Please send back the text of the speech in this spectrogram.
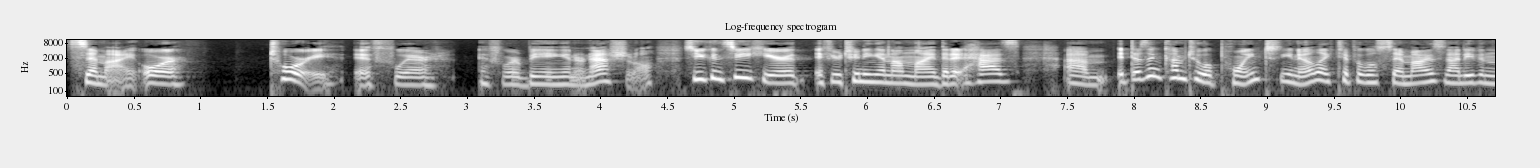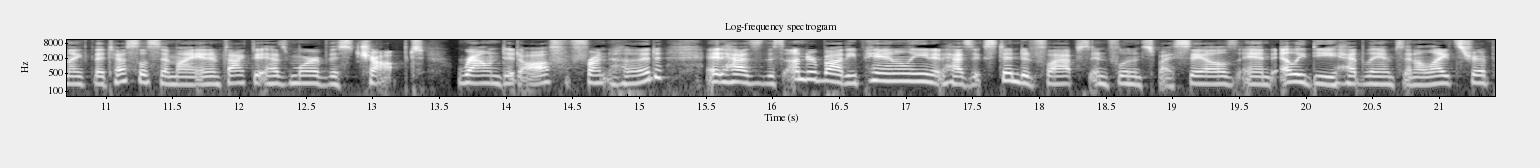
semi or Tory if we're if we're being international. So you can see here, if you're tuning in online, that it has, um, it doesn't come to a point, you know, like typical semis, not even like the Tesla semi. And in fact, it has more of this chopped, rounded off front hood. It has this underbody paneling. It has extended flaps influenced by sails and LED headlamps and a light strip.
